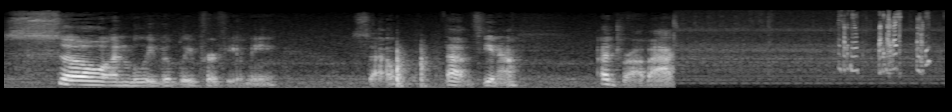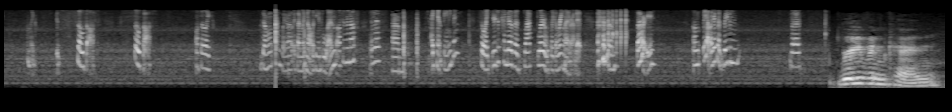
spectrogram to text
so unbelievably perfumey. So that's, you know, a drawback. Raven King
